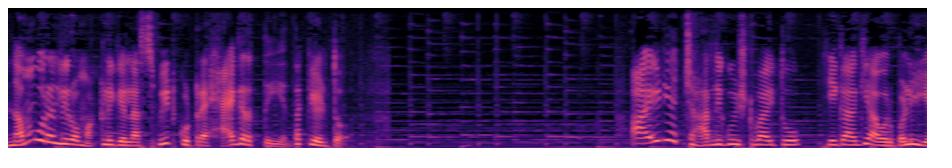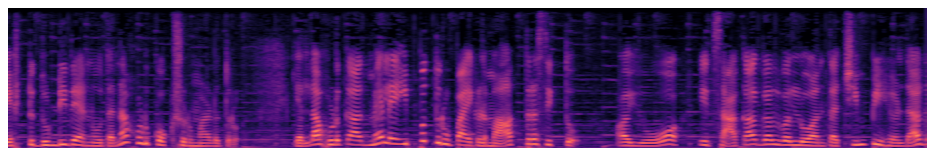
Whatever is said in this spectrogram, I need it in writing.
ನಮ್ಮೂರಲ್ಲಿರೋ ಮಕ್ಕಳಿಗೆಲ್ಲ ಸ್ವೀಟ್ ಕೊಟ್ರೆ ಹೇಗಿರುತ್ತೆ ಅಂತ ಕೇಳ್ತು. ಆ ಐಡಿಯಾ ಚಾರ್ಲಿಗೂ ಇಷ್ಟವಾಯಿತು. ಹೀಗಾಗಿ ಅವ್ರ ಬಳಿ ಎಷ್ಟು ದುಡ್ಡಿದೆ ಅನ್ನೋದನ್ನು ಹುಡ್ಕೋಕೆ ಶುರು ಮಾಡಿದ್ರು. ಎಲ್ಲ ಹುಡುಕಾದ್ಮೇಲೆ ಇಪ್ಪತ್ತು ರೂಪಾಯಿಗಳು ಮಾತ್ರ ಸಿಕ್ತು. ಅಯ್ಯೋ, ಇದು ಸಾಕಾಗಲ್ವಲ್ಲೋ ಅಂತ ಚಿಂಪಿ ಹೇಳಿದಾಗ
